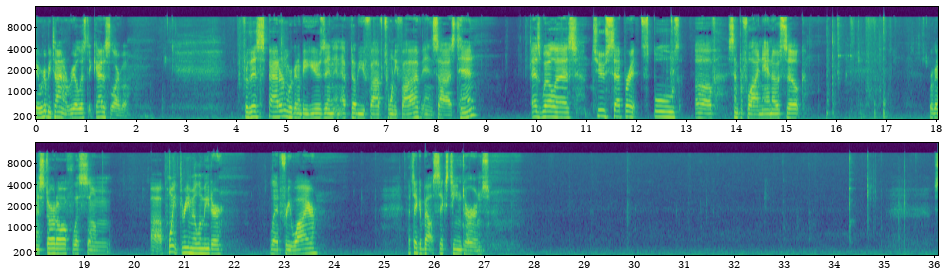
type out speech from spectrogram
Okay, we're going to be tying a realistic caddis larva. For this pattern, we're going to be using an FW525 in size 10, as well as two separate spools of Semperfli Nano Silk. We're going to start off with some uh, 0.3 millimeter lead-free wire. I take about 16 turns.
